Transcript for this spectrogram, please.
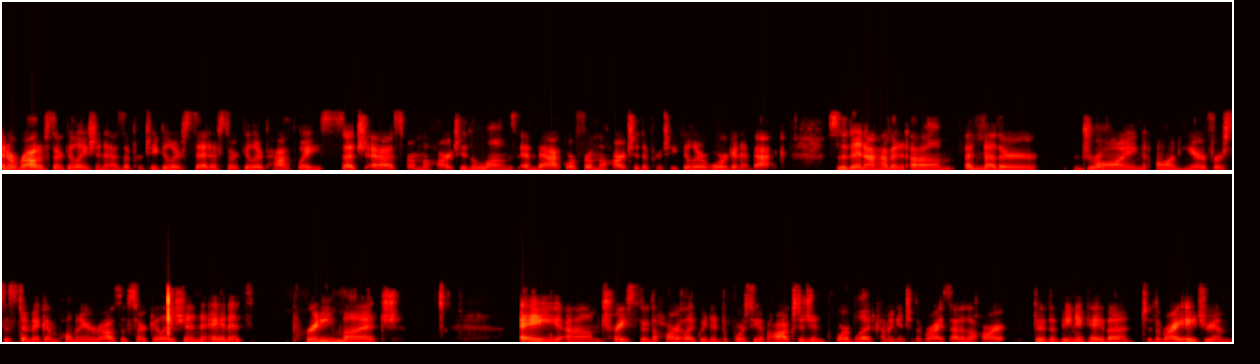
And a route of circulation as a particular set of circular pathways, such as from the heart to the lungs and back, or from the heart to the particular organ and back. So then I have an, um, another drawing on here for systemic and pulmonary routes of circulation, and it's pretty much a um, trace through the heart like we did before. So you have oxygen, poor blood coming into the right side of the heart, through the vena cava, to the right atrium,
